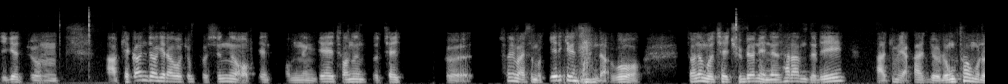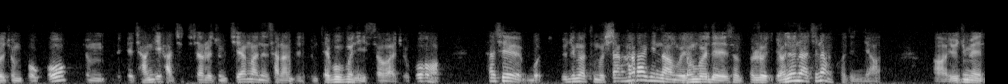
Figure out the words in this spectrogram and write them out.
이게 좀 아, 객관적이라고 좀 볼 수는 없겠 없는 게 저는 또 제 그 소위 말해서 뭐 끼리끼리 된다고 저는 뭐 제 주변에 있는 사람들이 아, 좀 약간 좀 롱텀으로 좀 보고 좀 이렇게 장기 가치 투자를 좀 지향하는 사람들이 좀 대부분이 있어가지고 사실 뭐 요즘 같은 뭐 시장 하락이나 뭐 이런 거에 대해서 별로 연연하지는 않거든요. 어, 요즘에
